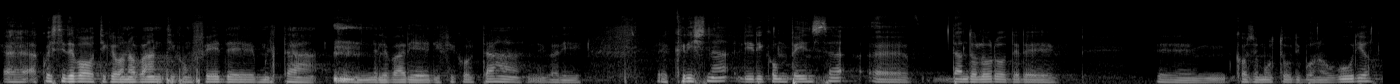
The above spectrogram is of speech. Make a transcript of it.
Eh, a questi devoti che vanno avanti con fede e umiltà nelle varie difficoltà, nei vari, eh, Krishna li ricompensa eh, dando loro delle ehm, cose molto di buon augurio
